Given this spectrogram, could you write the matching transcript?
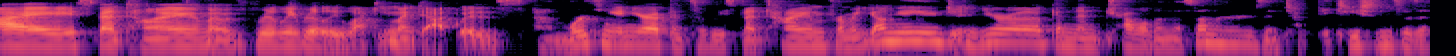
I spent time, I was really, really lucky. My dad was um, working in Europe. And so we spent time from a young age in Europe and then traveled in the summers and took vacations as a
